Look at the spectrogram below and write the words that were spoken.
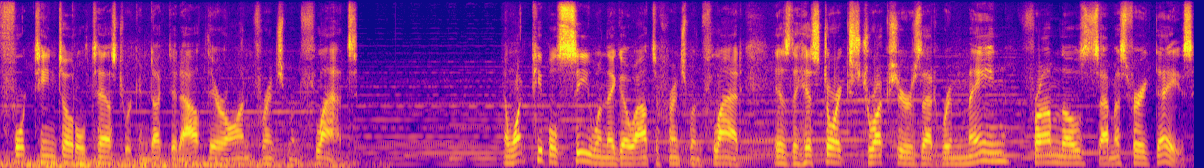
14 total tests were conducted out there on Frenchman Flat. And what people see when they go out to Frenchman Flat is the historic structures that remain from those atmospheric days.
